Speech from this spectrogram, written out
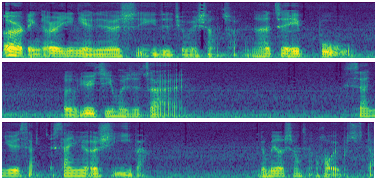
二零二一年六月十一日就会上传。那这一部，呃，预计会是在三月三三月二十一吧。有没有上传的话，我也不知道。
